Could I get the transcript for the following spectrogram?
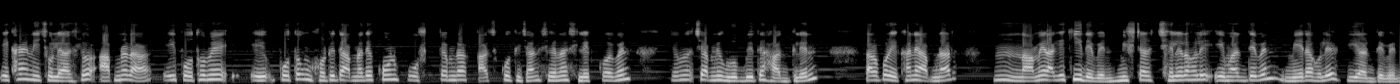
এখানে নিয়ে চলে আসলো, আপনারা এই প্রথমে এই প্রথম ঘটিতে আপনাদের কোন পোস্টে আমরা কাজ করতে চান, সেখানে সিলেক্ট করবেন। যেমন হচ্ছে আপনি গ্রুপ ডিতে হাত দিলেন, তারপর এখানে আপনার নামের আগে কি দেবেন? মিস্টার ছেলেরা হলে এম আর দেবেন, মেয়েরা হলে ডিআর দেবেন।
